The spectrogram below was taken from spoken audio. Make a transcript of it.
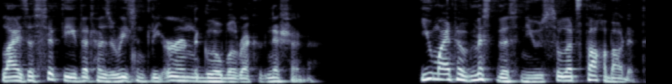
lies a city that has recently earned global recognition. You might have missed this news, so let's talk about it.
